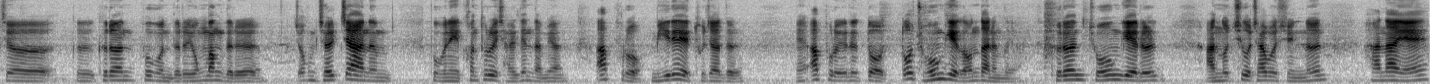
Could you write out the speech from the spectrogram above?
저그 그런 부분들을 욕망들을 조금 절제하는 부분이 컨트롤이 잘 된다면 앞으로 미래의 투자들 예, 앞으로 이렇게 또, 또 좋은 기회가 온다는 거예요. 그런 좋은 기회를 안 놓치고 잡을 수 있는 하나의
